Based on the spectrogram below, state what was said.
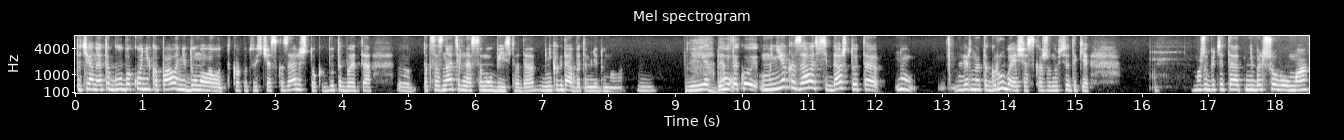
Татьяна, это глубоко не копала, не думала, вот как вот вы сейчас сказали, что как будто бы это э, подсознательное самоубийство, да? Никогда об этом не думала. Нет, да, ну, такой... Мне казалось всегда, что это, ну, наверное, это грубо я сейчас скажу, но все-таки может быть, это от небольшого ума?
